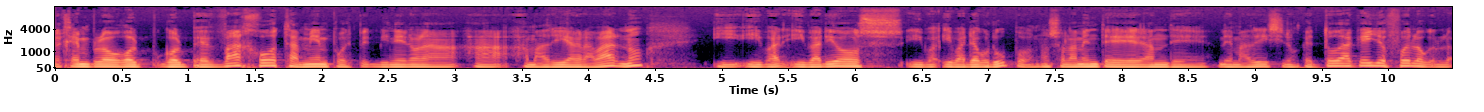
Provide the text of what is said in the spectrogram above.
ejemplo, Gol- Golpes Bajos también pues vinieron a, a- Madrid a grabar, ¿no? Y, y va- y varios y, va- y varios grupos, no solamente eran de, de Madrid, sino que todo aquello fue lo que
